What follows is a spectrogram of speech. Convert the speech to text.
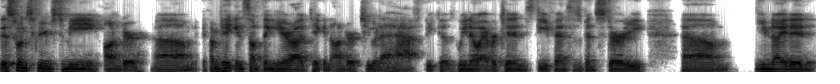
This one screams to me under. Um, if I'm taking something here, I'd take an under two and a half because we know Everton's defense has been sturdy. Um, United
